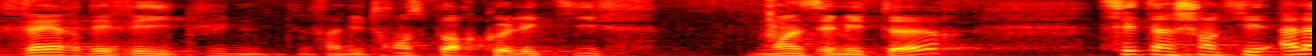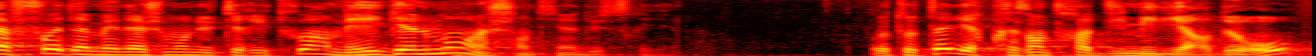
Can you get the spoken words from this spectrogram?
vers des véhicules, enfin du transport collectif moins émetteur. C'est un chantier à la fois d'aménagement du territoire, mais également un chantier industriel. Au total, il représentera 10 milliards d'euros.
